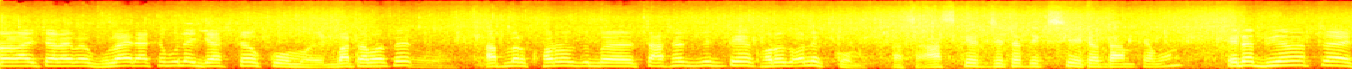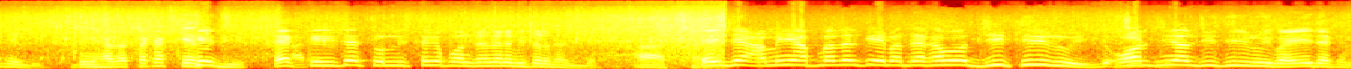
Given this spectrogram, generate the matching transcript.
নড়াই চড়াই বা ঘুলাই রাখে বলে গ্যাসটাও কম হয়। বাটা মাছের আপনার খরচ চাষের দিক থেকে খরচ অনেক কম। আচ্ছা আজকের যেটা দেখছি এটার দাম কেমন? এটা দুই হাজার টাকা কেজি। দুই হাজার টাকা কেজি। এক কেজিতে চল্লিশ থেকে পঞ্চাশ হাজারের ভিতরে থাকবে। আচ্ছা। এই যে আমি আপনাদেরকে এবার দেখাবো জি থ্রি রুই অরিজিনাল জি থ্রি রুই ভাই এই দেখেন।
